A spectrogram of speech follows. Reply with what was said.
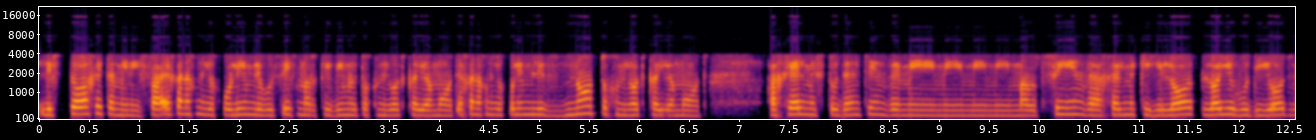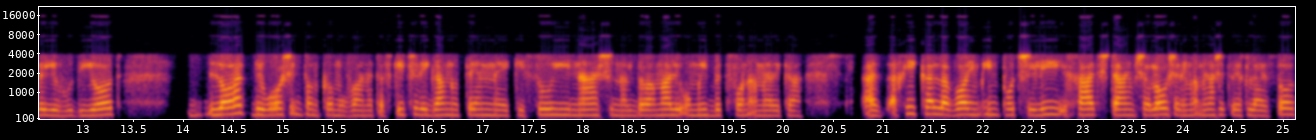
לפתוח את המניפה, איך אנחנו יכולים להוסיף מרכיבים לתוכניות קיימות, איך אנחנו יכולים לבנות תוכניות קיימות, החל מסטודנטים וממרצים והחל מקהילות לא יהודיות ויהודיות. לא רק בוושינגטון כמובן, התפקיד שלי גם נותן אה, כיסוי national ברמה לאומית בצפון אמריקה. אז הכי קל לבוא עם אינפוט שלי, 1, 2, 3, אני מאמינה שצריך לעשות,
